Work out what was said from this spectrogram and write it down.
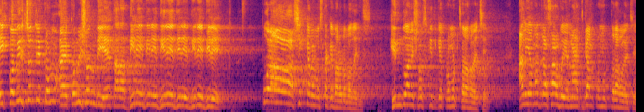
এই কবির চৌধুরী কমিশন দিয়ে তারা ধীরে ধীরে ধীরে ধীরে ধীরে ধীরে পুরা শিক্ষা ব্যবস্থাকে বারোটা বাজাই দিচ্ছে হিন্দু আনি সংস্কৃতিকে প্রমোট করা হয়েছে। আলিয়া মাদ্রাসার বইয়ে নাচ গান প্রমোট করা হয়েছে।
